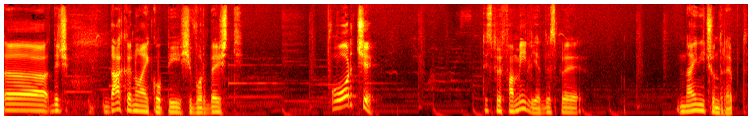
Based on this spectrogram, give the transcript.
uh, deci, dacă nu ai copii și vorbești orice despre familie, despre n-ai niciun drept,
